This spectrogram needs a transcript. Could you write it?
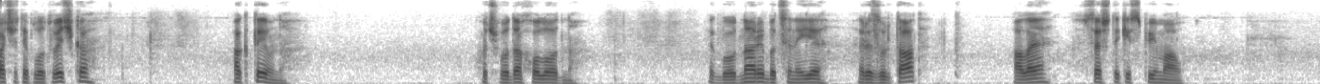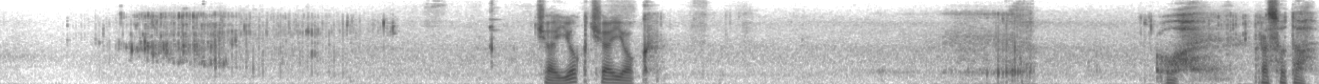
Бачите, плотвичка активна. Хоч вода холодна. Якби одна риба це не є результат, але все ж таки спіймав. Чайок, чайок. О, красота.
